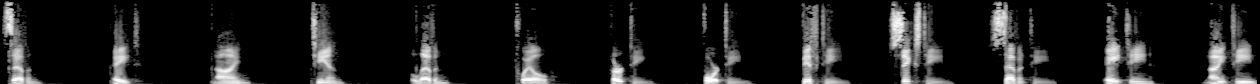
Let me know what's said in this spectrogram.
seven, eight, nine, ten, eleven, twelve, thirteen, fourteen, fifteen, sixteen, seventeen, eighteen, nineteen,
